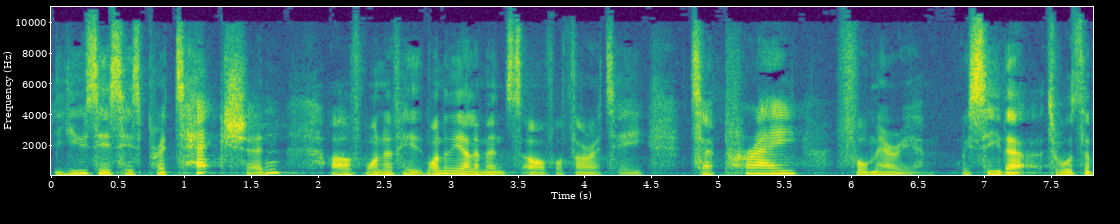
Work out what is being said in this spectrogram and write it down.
uses his protection of one of, his, one of the elements of authority to pray for Miriam. We see that towards the,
